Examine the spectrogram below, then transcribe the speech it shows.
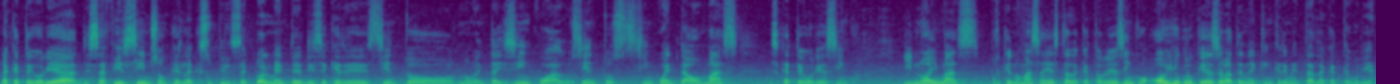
La categoría de Zafir Simpson, que es la que se utiliza actualmente, dice que de 195 a 250 o más es categoría 5. Y no hay más, porque nomás hay hasta la categoría 5. Hoy yo creo que ya se va a tener que incrementar la categoría.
